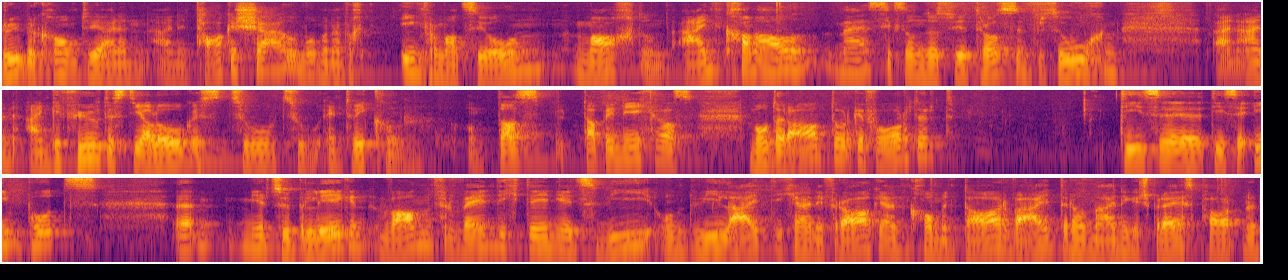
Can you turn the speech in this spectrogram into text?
rüberkommt wie einen, eine Tagesschau, wo man einfach Information macht und einkanalmäßig, sondern dass wir trotzdem versuchen, ein, ein, ein Gefühl des Dialoges zu, zu entwickeln. Und das, da bin ich als Moderator gefordert, diese, diese Inputs mir zu überlegen, wann verwende ich den jetzt wie und wie leite ich eine Frage, einen Kommentar weiter an meine Gesprächspartner,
